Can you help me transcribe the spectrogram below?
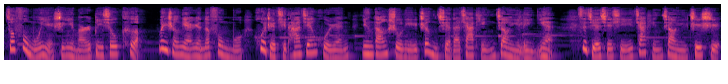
做父母也是一门必修课。未成年人的父母或者其他监护人，应当树立正确的家庭教育理念，自觉学习家庭教育知识，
